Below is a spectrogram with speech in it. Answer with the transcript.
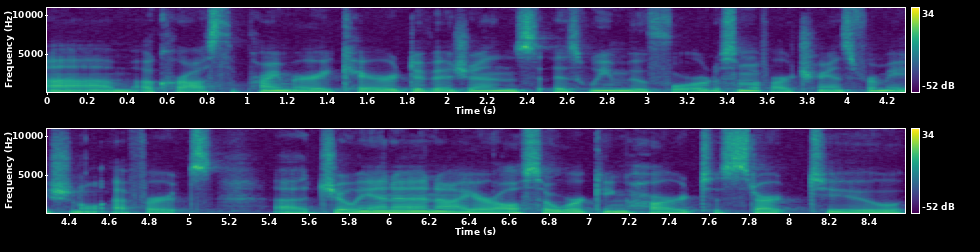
um, across the primary care divisions as we move forward with some of our transformational efforts. Uh, Joanna and I are also working hard to start to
